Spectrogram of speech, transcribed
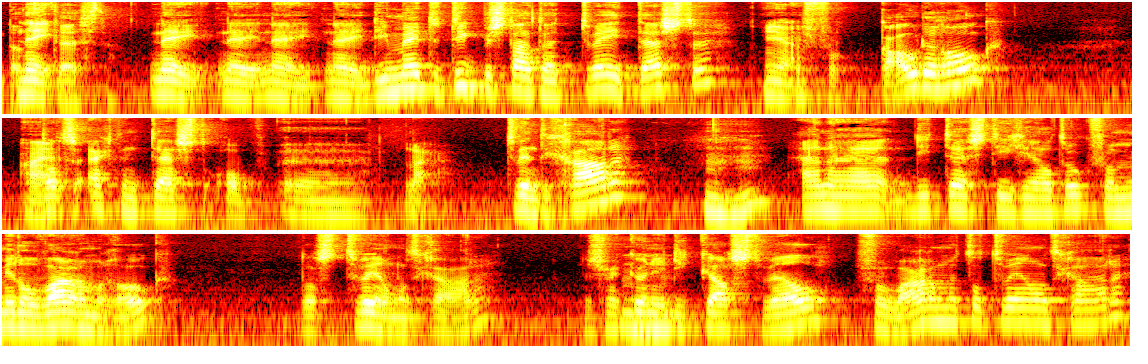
dat Nee. te testen. Nee, nee, nee, nee. Die methodiek bestaat uit twee testen. ja. is voor koude rook. Ah, ja. Dat is echt een test op eh, nou, 20 graden. Mhm. En eh, die test die geldt ook voor middelwarme rook. Dat is 200 graden. Dus wij kunnen Mhm. die kast wel verwarmen tot 200 graden.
